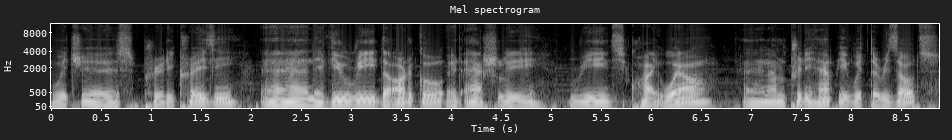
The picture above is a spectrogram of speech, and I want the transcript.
which is pretty crazy. And if you read the article it actually reads quite well and I'm pretty happy with the results.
